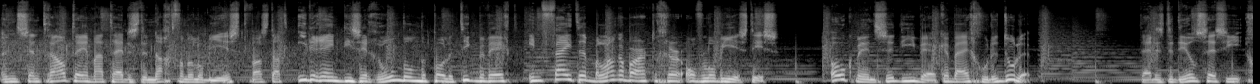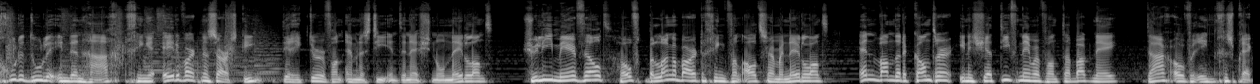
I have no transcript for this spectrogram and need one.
Een centraal thema tijdens de Nacht van de Lobbyist was dat iedereen die zich rondom de politiek beweegt in feite belangenbehartiger of lobbyist is. Ook mensen die werken bij goede doelen. Tijdens de deelsessie Goede Doelen in Den Haag gingen Eduard Nazarski, directeur van Amnesty International Nederland, Julie Meerveld, hoofd belangenbehartiging van Alzheimer Nederland en Wanda de Kanter, initiatiefnemer van Tabak Nee, daarover in gesprek.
